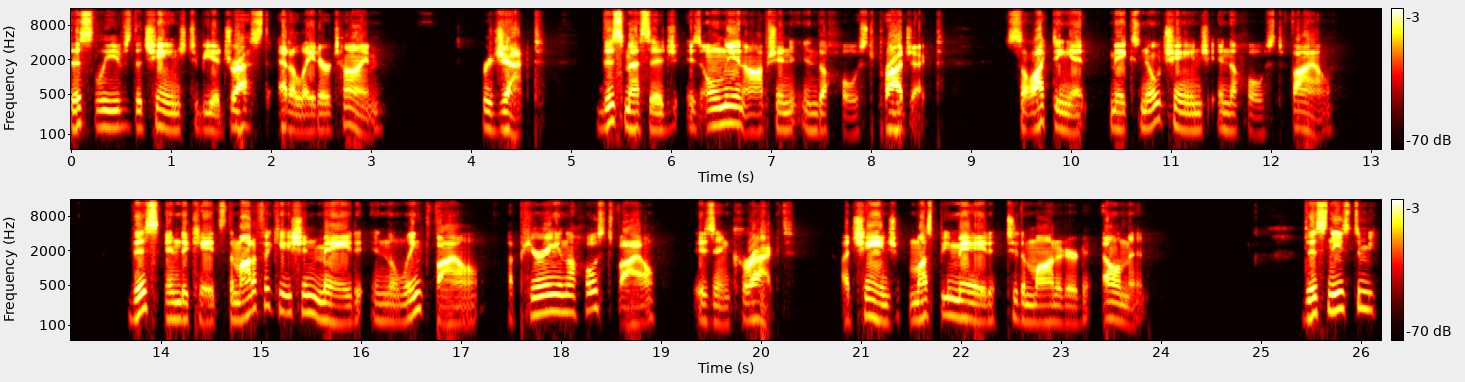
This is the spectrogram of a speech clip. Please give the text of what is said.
This leaves the change to be addressed at a later time. Reject. This message is only an option in the host project. Selecting it makes no change in the host file. This indicates the modification made in the linked file appearing in the host file is incorrect. A change must be made to the monitored element. This needs to be,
